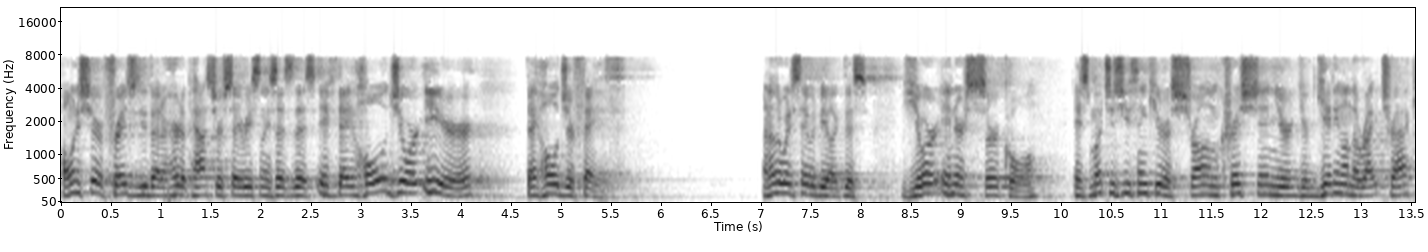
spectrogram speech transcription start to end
I want to share a phrase with you that I heard a pastor say recently. It says this If they hold your ear, they hold your faith. Another way to say it would be like this Your inner circle, as much as you think you're a strong Christian, you're, you're getting on the right track,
